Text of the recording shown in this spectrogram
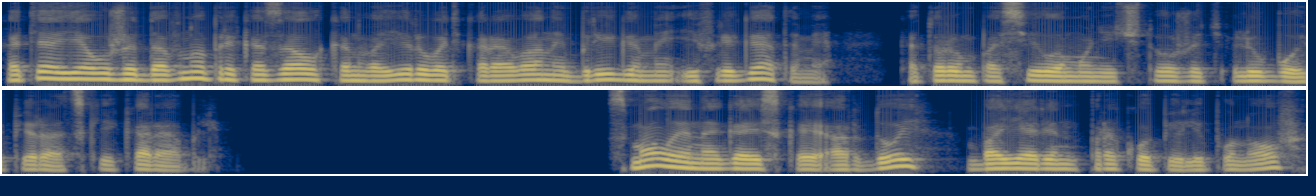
Хотя я уже давно приказал конвоировать караваны бригами и фрегатами, которым по силам уничтожить любой пиратский корабль. С Малой Ногайской Ордой боярин Прокопий Липунов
